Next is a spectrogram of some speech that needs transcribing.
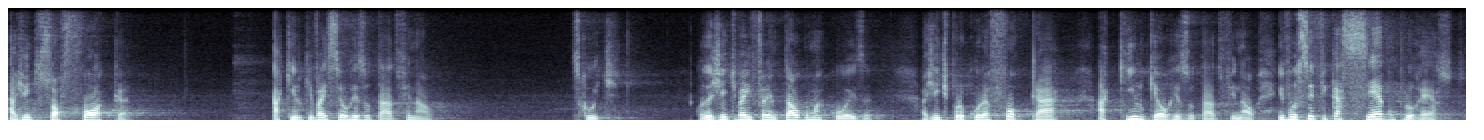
a gente só foca aquilo que vai ser o resultado final. Escute. Quando a gente vai enfrentar alguma coisa, a gente procura focar aquilo que é o resultado final. E você fica cego para o resto.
